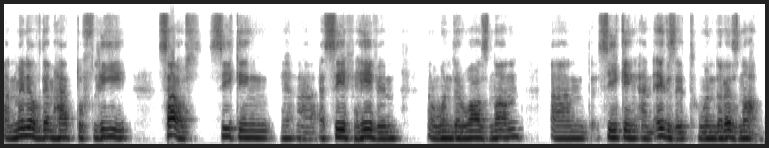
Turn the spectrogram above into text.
and many of them had to flee south, seeking uh, a safe haven when there was none and seeking an exit when there is none.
